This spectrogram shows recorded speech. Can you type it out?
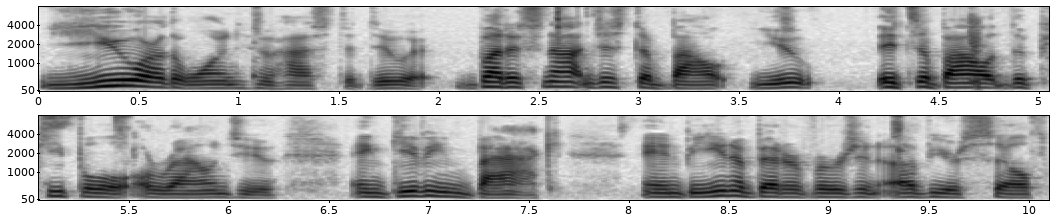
you are the one who has to do it. But it's not just about you. It's about the people around you and giving back and being a better version of yourself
